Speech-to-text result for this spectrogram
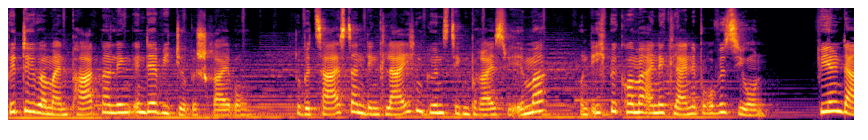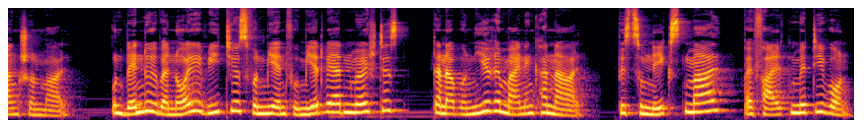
bitte über meinen Partnerlink in der Videobeschreibung. Du bezahlst dann den gleichen günstigen Preis wie immer und ich bekomme eine kleine Provision. Vielen Dank schon mal. Und wenn du über neue Videos von mir informiert werden möchtest, dann abonniere meinen Kanal. Bis zum nächsten Mal bei Falten mit Yvonne.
